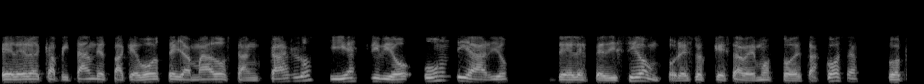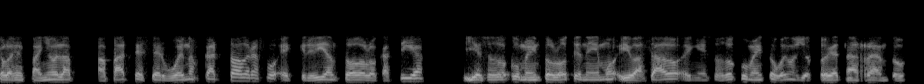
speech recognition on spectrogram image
Él era el capitán del paquebote llamado San Carlos y escribió un diario de la expedición. Por eso es que sabemos todas estas cosas, porque los españoles, aparte de ser buenos cartógrafos, escribían todo lo que hacían y esos documentos los tenemos y basado en esos documentos, bueno, yo estoy narrando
